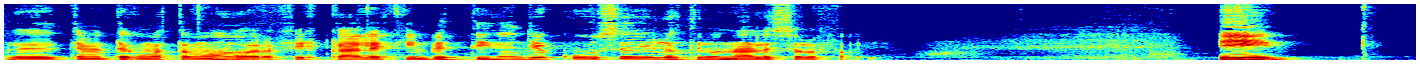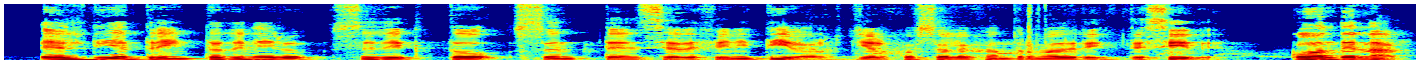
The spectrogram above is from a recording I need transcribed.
directamente como estamos ahora, fiscales que investigan y acusan y los tribunales solo fallan. Y el día 30 de enero se dictó sentencia definitiva y el juez Alejandro Madrid decide condenar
